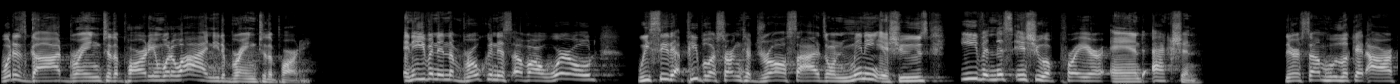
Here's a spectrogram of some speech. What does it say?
What does God bring to the party, and what do I need to bring to the party? And even in the brokenness of our world, we see that people are starting to draw sides on many issues, even this issue of prayer and action. There are some who look at our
